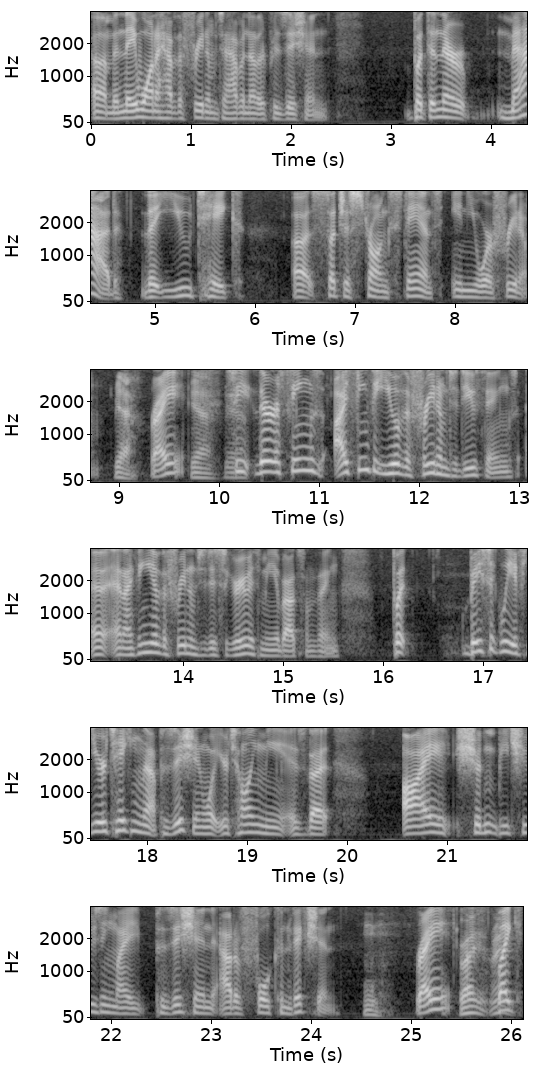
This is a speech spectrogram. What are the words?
Um, and they want to have the freedom to have another position, but then they're mad that you take uh, such a strong stance in your freedom Yeah. right? Yeah, yeah. See, there are things I think that you have the freedom to do things, and, and I think you have the freedom to disagree with me about something. But basically, if you're taking that position, what you're telling me is that I shouldn't be choosing my position out of full conviction. Right? Right, right. Like,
